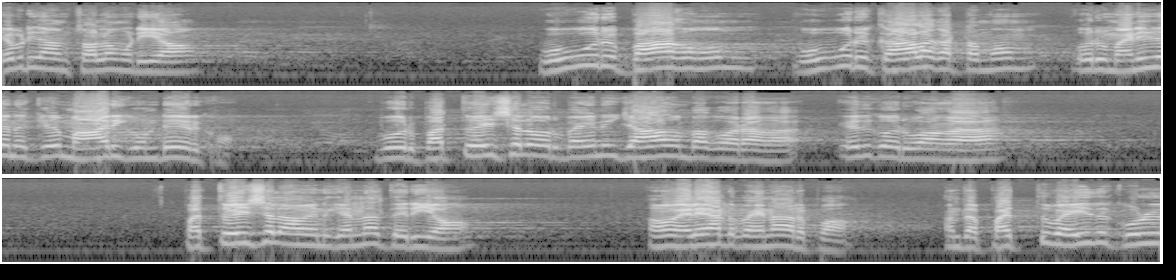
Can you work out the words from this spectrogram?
எப்படி நாம் சொல்ல முடியும்? ஒவ்வொரு பாகமும் ஒவ்வொரு காலகட்டமும் ஒரு மனிதனுக்கு மாறிக்கொண்டே இருக்கும். இப்போ ஒரு பத்து வயசில் ஒரு பையனுக்கு ஜாதகம் பார்க்க வராங்க. எதுக்கு வருவாங்க? பத்து வயசில் அவனுக்கு என்ன தெரியும்? அவன் விளையாட்டு பையனாக இருப்பான். அந்த பத்து வயதுக்குள்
